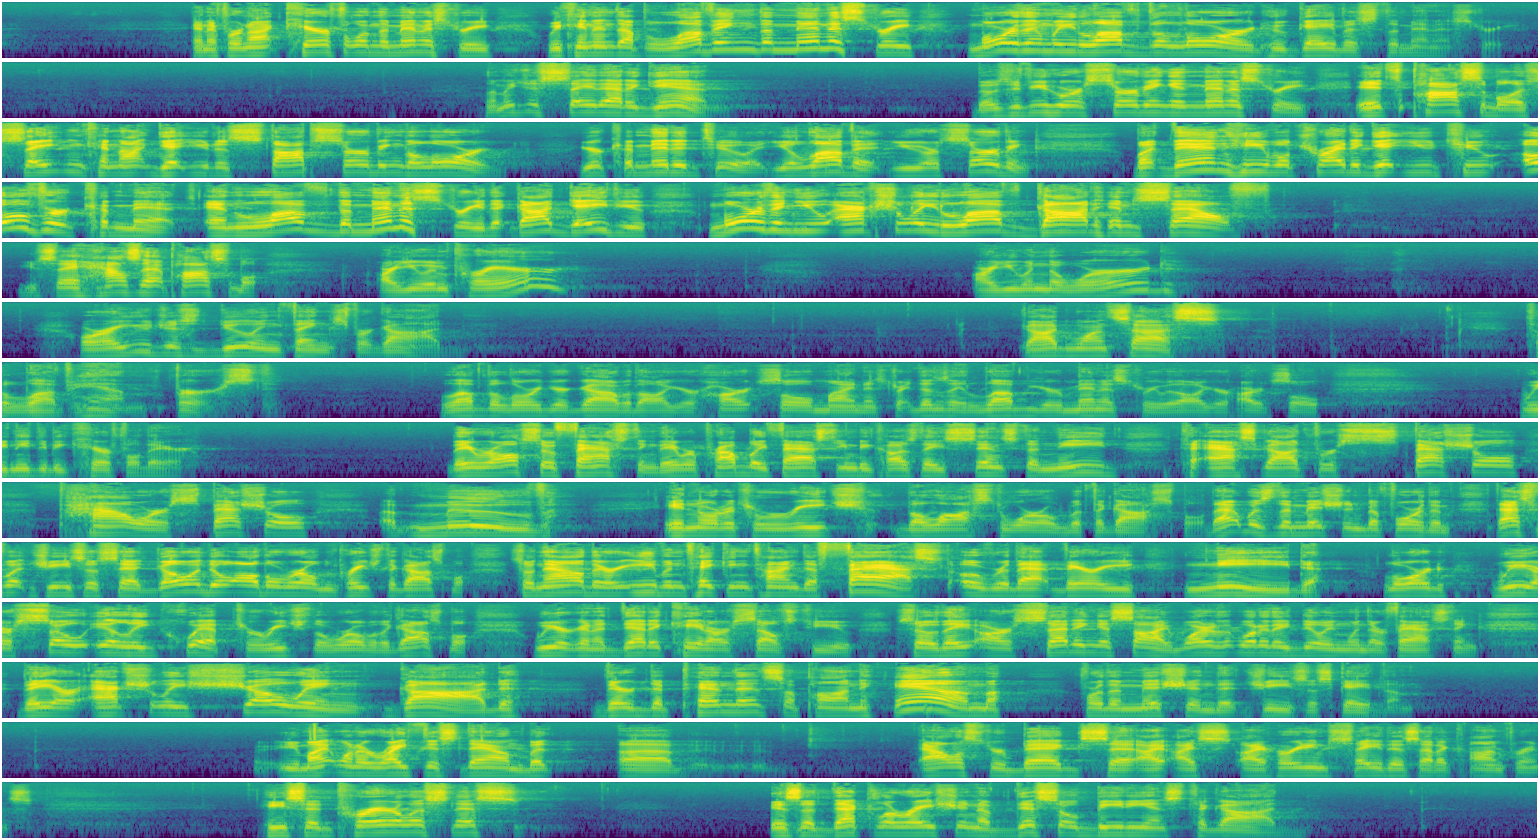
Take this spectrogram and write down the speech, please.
And if we're not careful in the ministry, we can end up loving the ministry more than we love the Lord who gave us the ministry. Let me just say that again. Those of you who are serving in ministry, it's possible if Satan cannot get you to stop serving the Lord, you're committed to it, you love it, you are serving. But then he will try to get you to overcommit and love the ministry that God gave you more than you actually love God Himself. You say, How's that possible? Are you in prayer? Are you in the Word? Or are you just doing things for God? God wants us to love Him first. Love the Lord your God with all your heart, soul, mind, and strength. It doesn't say love your ministry with all your heart, soul. We need to be careful there. They were also fasting. They were probably fasting because they sensed a need to ask God for special power, special uh, move in order to reach the lost world with the gospel. That was the mission before them. That's what Jesus said go into all the world and preach the gospel. So now they're even taking time to fast over that very need. Lord, we are so ill equipped to reach the world with the gospel. We are going to dedicate ourselves to you. So they are setting aside. What are, what are they doing when they're fasting? They are actually showing God their dependence upon Him for the mission that Jesus gave them. You might want to write this down, but uh, Alistair Begg said, I, I, I heard him say this at a conference. He said, Prayerlessness is a declaration of disobedience to God.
